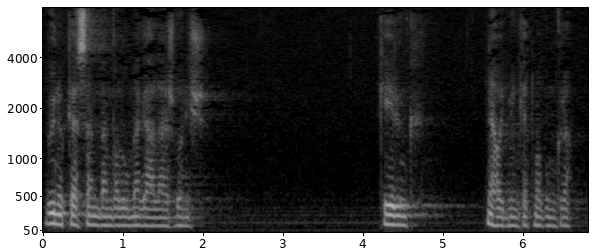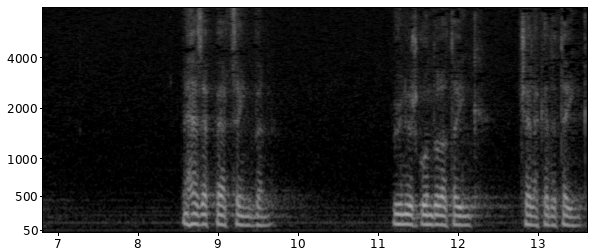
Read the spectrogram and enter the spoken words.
bűnökkel szemben való megállásban is. Kérünk, ne hagyd minket magunkra. Nehezebb perceinkben, bűnös gondolataink, cselekedeteink,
